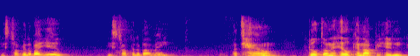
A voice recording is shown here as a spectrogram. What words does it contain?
He's talking about you. He's talking about me. A town built on a hill cannot be hidden.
